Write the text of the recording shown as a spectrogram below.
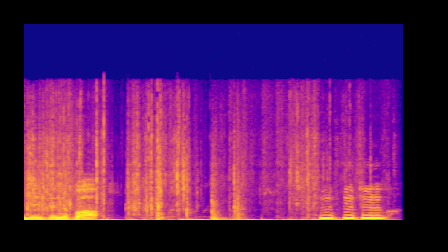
It is in the vault.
